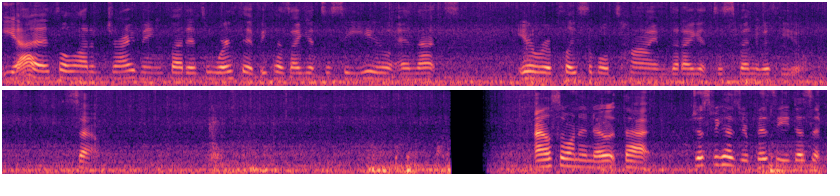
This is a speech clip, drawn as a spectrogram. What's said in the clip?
yeah, it's a lot of driving, but it's worth it because I get to see you, and that's irreplaceable time that I get to spend with you. So, I also want to note that just because you're busy doesn't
